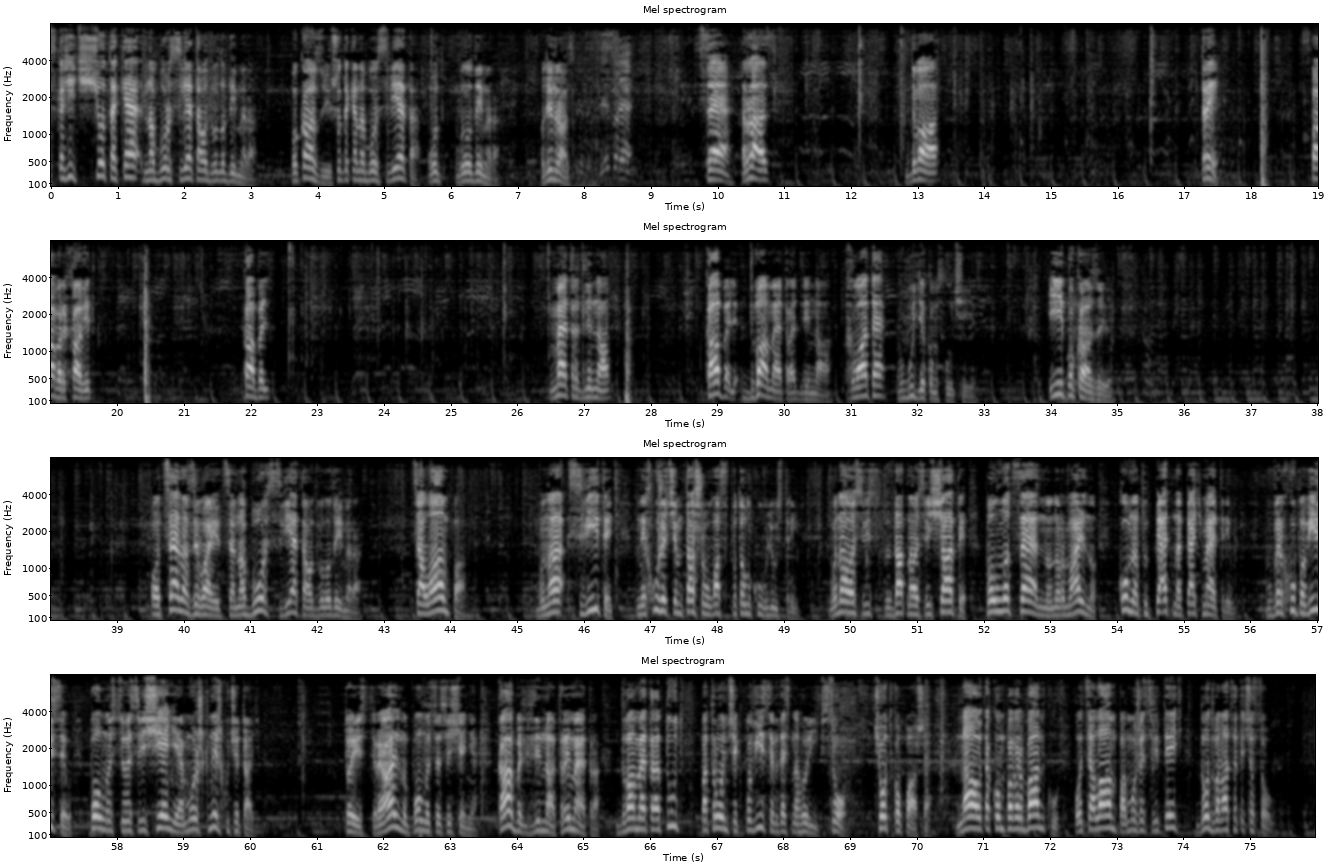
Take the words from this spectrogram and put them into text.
Скажіть, що таке набор світа від Володимира? Показую, що таке набор світа від Володимира. Один раз. Це раз. Два. Три. Power Havit. Кабель. Метр длина. Кабель 2 метра длина. Хвате в будь-якому случаї. І показую. Оце називається набор світа від Володимира. Ця лампа, вона світить не хуже, ніж та, що у вас в потолку в люстрі. Вона освіс... здатна освіщати повноценно, нормально, комнату 5 на 5 метрів. Вверху повісив, повністю освіщення, можеш книжку читати. Тобто, реально повністю освіщення. Кабель длина 3 метра. 2 метра тут, патрончик повісив десь на горі. Все, чітко паше. На отакому павербанку оця лампа може світити до 12 часов.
